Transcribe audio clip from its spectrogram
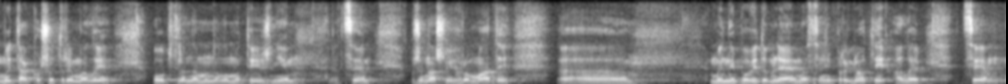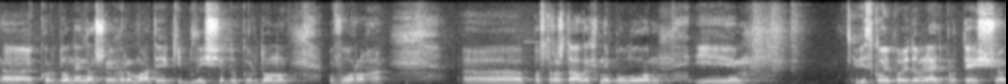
Ми також отримали обстріл на минулому тижні. Це вже нашої громади. Е, Ми не повідомляємо останні прильоти, але це е, кордони нашої громади, які ближче до кордону ворога. Е, Постраждалих не було і. Військові повідомляють про те, що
